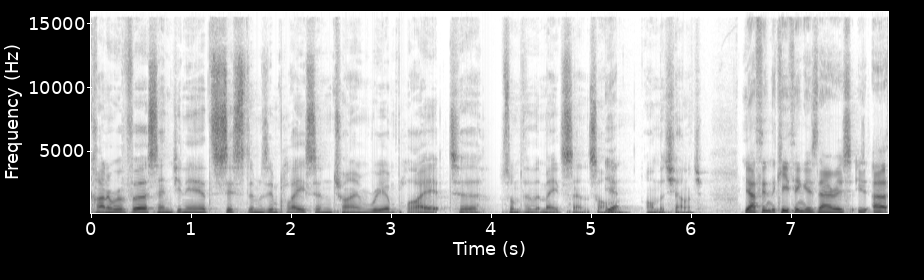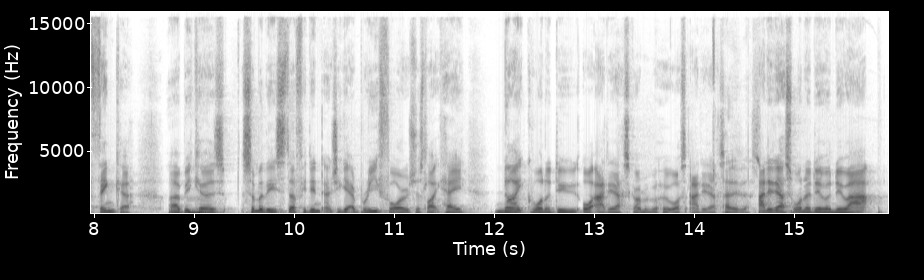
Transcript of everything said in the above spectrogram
kind of reverse engineer the systems in place, and try and reapply it to something that made sense on Yeah. on the challenge. Yeah, I think the key thing is there is, is a thinker uh, mm. because some of these stuff he didn't actually get a brief for. It was just like, hey, Nike want to do, or Adidas, I can't remember who it was, Adidas. Adidas. Adidas want to do a new app.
